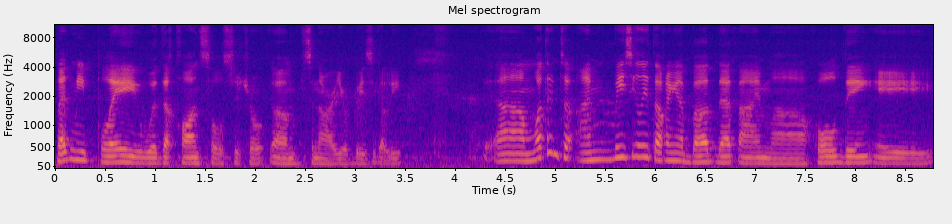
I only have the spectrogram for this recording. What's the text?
let me play with the console situ- um, scenario basically. Um, what I'm I'm basically talking about that I'm uh, holding a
